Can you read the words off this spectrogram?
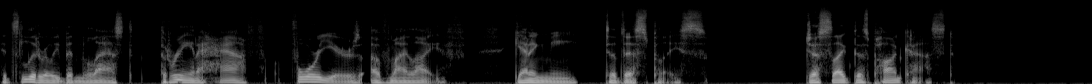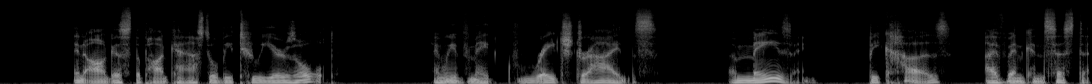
It's literally been the last three and a half, four years of my life getting me to this place. Just like this podcast. In August, the podcast will be two years old. And we've made great strides. Amazing. Because I've been consistent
